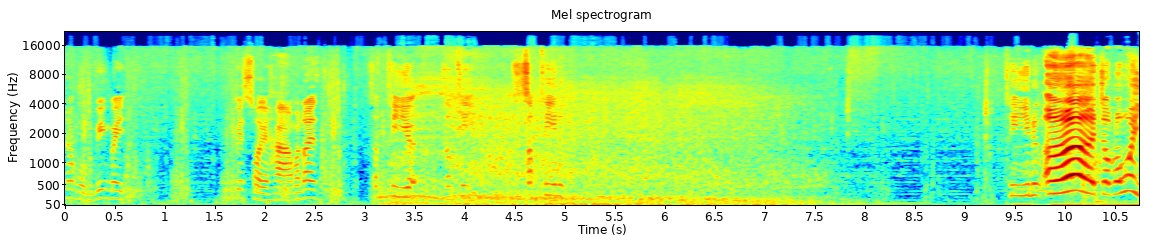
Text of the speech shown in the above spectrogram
ถ้าผมวิ่งไปวิ่งไปสอยหางมาได้สักทีอะสักทีสักทีหนึงทีหนึงเออจบแล้วเว้ย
